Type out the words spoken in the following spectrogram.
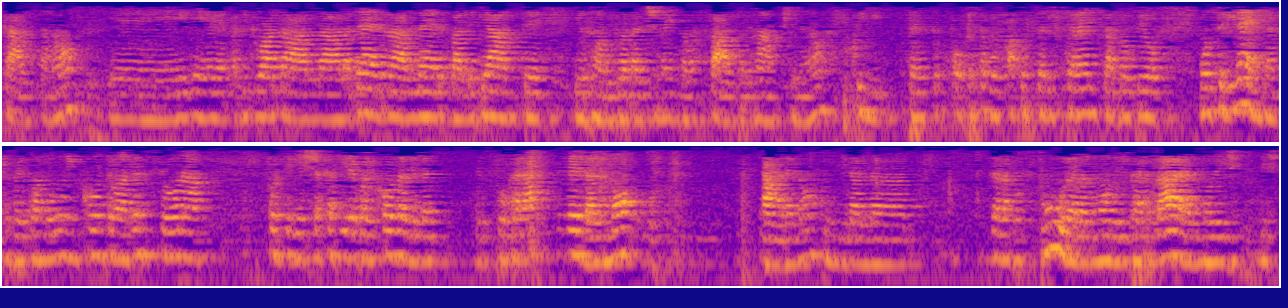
scalza, no? e, è abituata alla, alla, terra, all'erba, alle piante, io sono abituata al cemento, all'asfalto, alle macchine, no? quindi penso, ho pensato a questa differenza proprio molto evidente, anche perché quando uno incontra una persona forse riesce a capire qualcosa del, del suo carattere dal modo di fare, no? quindi dal, dalla postura, dal modo di parlare, dal modo di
